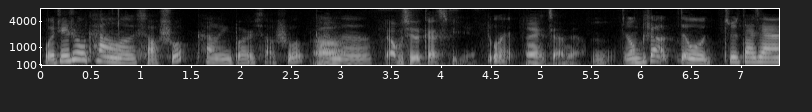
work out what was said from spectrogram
我这周看了小说，看了一本小说，看了、了不起的盖茨比，对，哎，讲讲嗯，我不知道，我就大家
